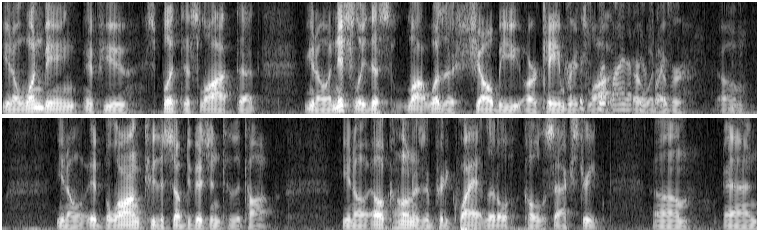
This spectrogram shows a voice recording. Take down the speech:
you know, one being if you split this lot that, you know, initially this lot was a Shelby or Cambridge split lot line up or for us. whatever. Um, you know, it belonged to the subdivision to the top. You know, El Cajon is a pretty quiet little cul-de-sac street. Um, and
